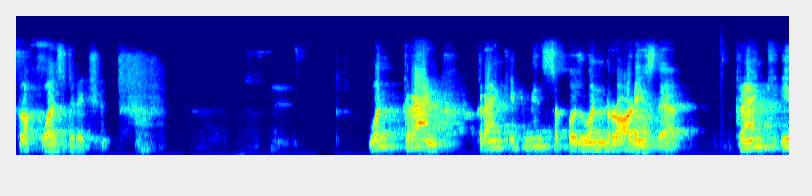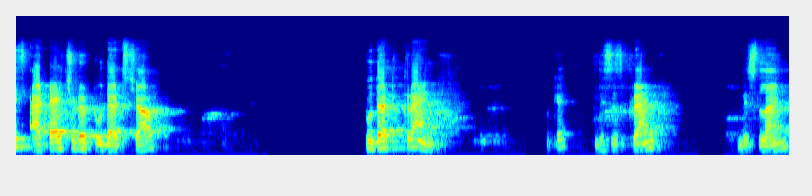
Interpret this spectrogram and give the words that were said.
clockwise direction. One crank, crank it means suppose one rod is there. Crank is attached to that shaft. To that crank, this is crank, this line,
